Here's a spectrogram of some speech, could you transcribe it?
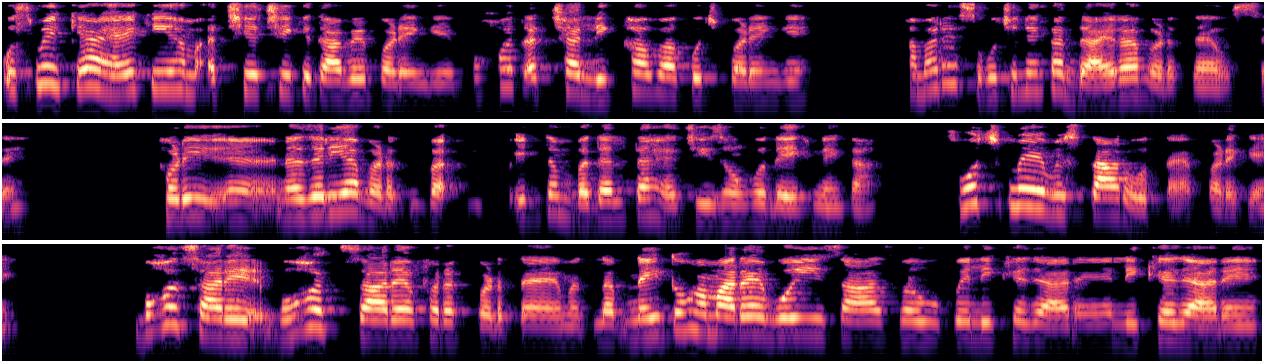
उसमें क्या है कि हम अच्छी अच्छी किताबें पढ़ेंगे, बहुत अच्छा लिखा हुआ कुछ पढ़ेंगे। हमारे सोचने का दायरा बढ़ता है उससे। थोड़ी नज़रिया बढ़ एकदम बदलता है चीज़ों को देखने का। सोच में विस्तार होता है पढ़ के। बहुत सारे बहुत सारा फ़र्क पड़ता है मतलब नहीं तो हमारे वही सास बहू पे लिखे जा रहे हैं लिखे जा रहे हैं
